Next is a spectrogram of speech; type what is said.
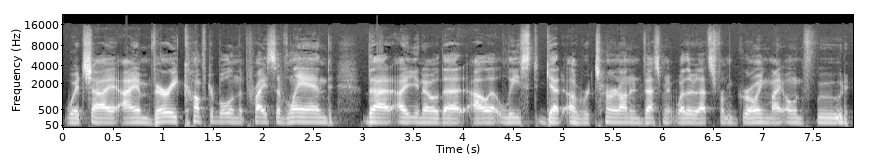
which I, I am very comfortable in the price of land that I you know that I'll at least get a return on investment, whether that's from growing my own food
